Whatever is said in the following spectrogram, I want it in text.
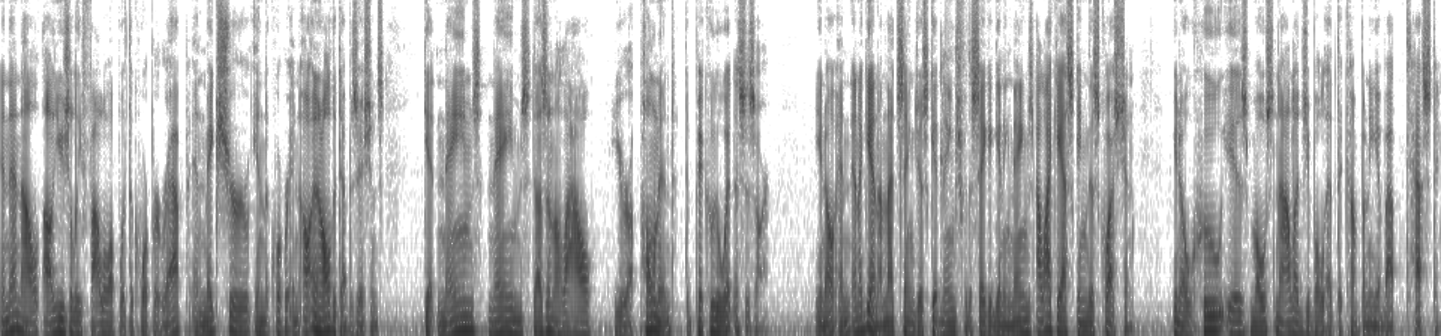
And then I'll, I'll usually follow up with the corporate rep and make sure in the corporate, in all, in all the depositions, get names, names, doesn't allow your opponent to pick who the witnesses are you know? And, and again i'm not saying just get names for the sake of getting names. I like asking this question you know who is most knowledgeable at the company about testing?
